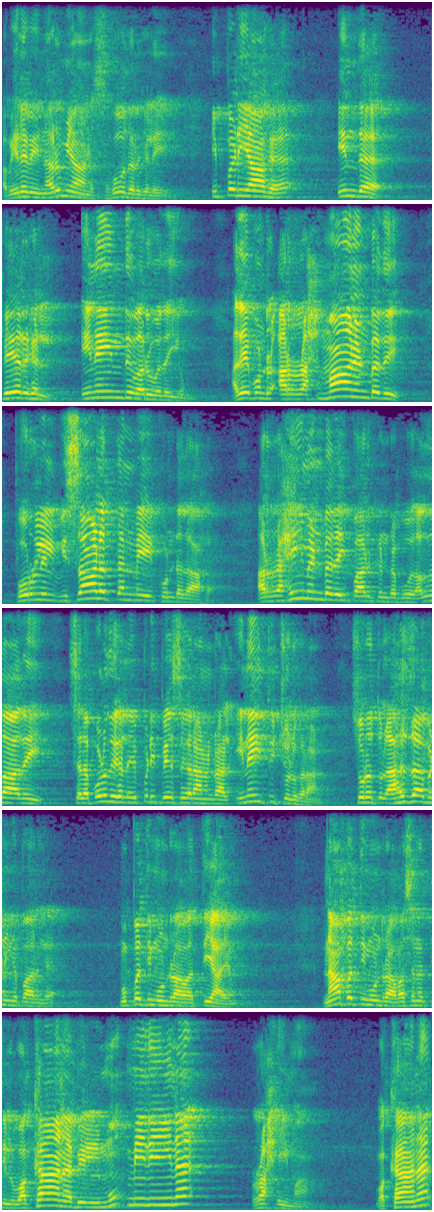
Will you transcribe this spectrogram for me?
அப்போ எனவே நறுமையான சகோதரர்களே இப்படியாக இந்த பெயர்கள் இணைந்து வருவதையும் அதே போன்று அர் ரஹ்மான் என்பது பொருளில் விசாலத்தன்மையை கொண்டதாக அர் ரஹீம் என்பதை பார்க்கின்ற போது அல்லாஹ் அதை சில பொழுதுகள் எப்படி பேசுகிறான் என்றால் இணைத்து சொல்கிறான். சூரத்துல் அஹாப் நீங்க பாருங்க. முப்பத்தி மூன்றாவது அத்தியாயம். நாற்பத்தி மூன்றாம் வசனத்தில் வக்கான பில் முக்மினீன ரஹீமா. வக்கான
